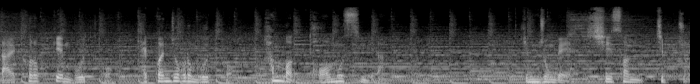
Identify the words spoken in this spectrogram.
날카롭게 묻고 객관적으로 묻고 한 번 더 묻습니다. 김종배의 시선 집중.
